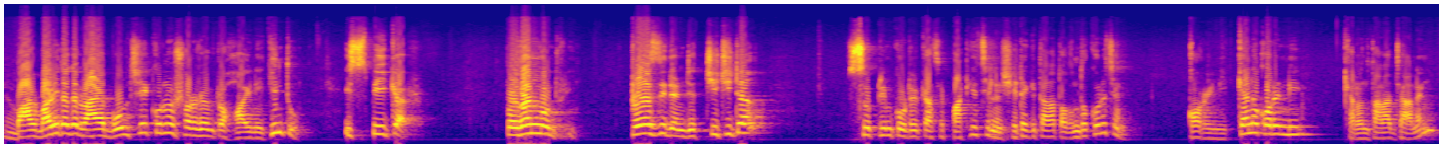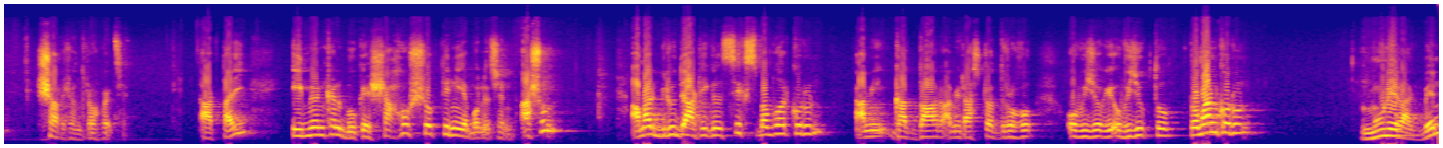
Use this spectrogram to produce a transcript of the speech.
বারবারই তাদের রায় বলছে কোনো ষড়যন্ত্র হয়নি। কিন্তু স্পিকার, প্রধানমন্ত্রী, প্রেসিডেন্ট যে চিঠিটা সুপ্রিম কোর্টের কাছে পাঠিয়েছিলেন, সেটা কি তারা তদন্ত করেছেন? করেনি। কেন করেননি? কারণ তারা জানেন ষড়যন্ত্র হয়েছে। আর তাই ইমরান খান বুকে সাহস শক্তি নিয়ে বলেছেন, আসুন, আমার বিরুদ্ধে আর্টিকেল সিক্স ব্যবহার করুন। আমি গাদ্দার, আমি রাষ্ট্রদ্রোহ অভিযোগে অভিযুক্ত। প্রমাণ করুন। মনে রাখবেন,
